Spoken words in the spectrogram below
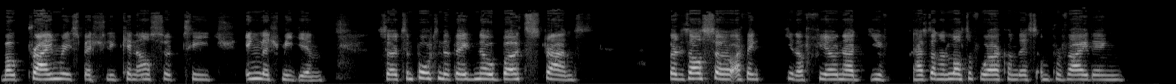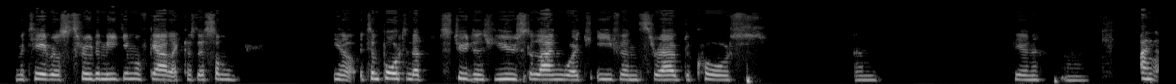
well, primary especially, can also teach English medium. So it's important that they know both strands. But it's also, I think, you know, Fiona, you've has done a lot of work on this on providing materials through the medium of Gaelic because there's some you know, it's important that students use the language even throughout the course. Um, Fiona. Mm. And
